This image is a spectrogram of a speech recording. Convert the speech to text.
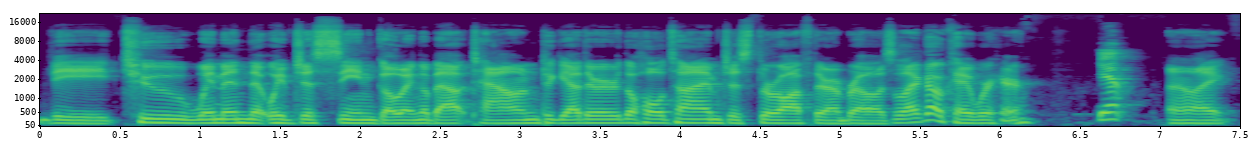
the two women that we've just seen going about town together the whole time just throw off their umbrellas. Like, okay, we're here. Yep. And I'm like,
